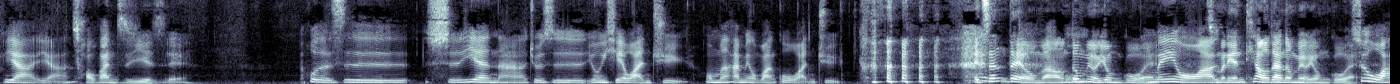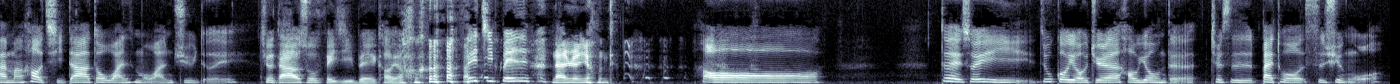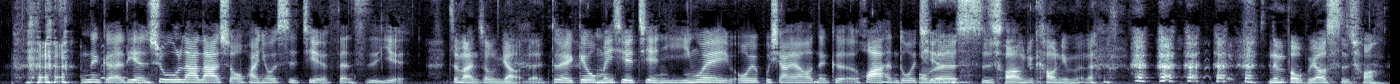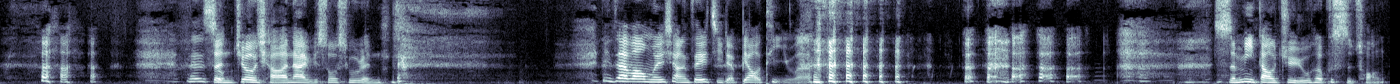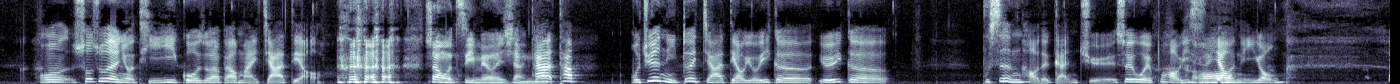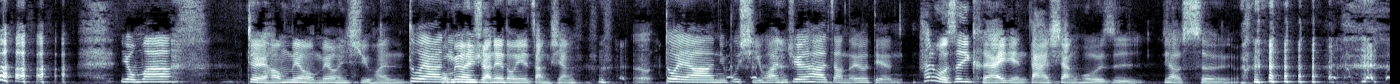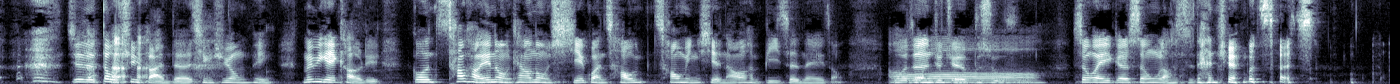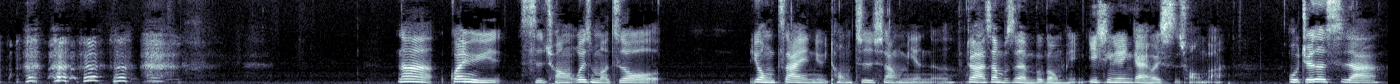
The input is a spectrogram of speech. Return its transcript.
呀呀，炒饭之夜之类。或者是实验啊，就是用一些玩具，我们还没有玩过玩具，哎、真的耶，我们好像都没有用过哎，没有啊。怎，么连跳蛋都没有用过哎？所以我还蛮好奇大家都玩什么玩具的诶，就大家说飞机杯靠腰，飞机杯？男人用的。哦，对，所以如果有觉得好用的，就是拜托私讯我，那个脸书拉拉手环游世界粉丝页，这蛮重要的。对，给我们一些建议，因为我也不想要那个花很多钱我们。死床就靠你们了，能否不要试床？那是拯救乔安娜与说书人。你在帮我们想这一集的标题吗？神秘道具如何不死床？我说书人有提议过说要不要买假屌，虽然我自己没有很想要，他他，我觉得你对假屌有一个有一个不是很好的感觉，所以我也不好意思哦要你用。有吗？对好像没有没有很喜欢，对啊，我没有很喜欢那个东西的长相。呃，对啊，你不喜欢，你觉得它长得有点它如果设计可爱一点，大象或者是要蛇，就是逗趣版的情趣用品，maybe 可以考虑。我超讨厌那种看到那种血管超超明显，然后很逼真那一种。我真的就觉得不舒服哦身为一个生物老师，但却不是很舒 那关于死床，为什么只有用在女同志上面呢？对啊，这样不是很不公平？异性恋应该也会死床吧？我觉得是啊，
